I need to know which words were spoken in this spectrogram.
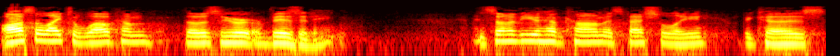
I also like to welcome those who are visiting. And some of you have come especially because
